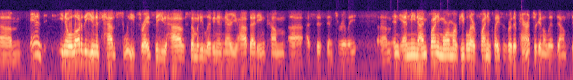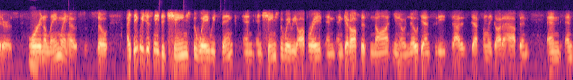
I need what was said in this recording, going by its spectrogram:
Um, and you know a lot of the units have suites, right? So you have somebody living in there, you have that income uh, assistance really. Um, and, and I mean, I'm finding more and more people are finding places where their parents are going to live downstairs or in a laneway house. So I think we just need to change the way we think and, and change the way we operate and, and get off this not, you know, no density. That has definitely got to happen and and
